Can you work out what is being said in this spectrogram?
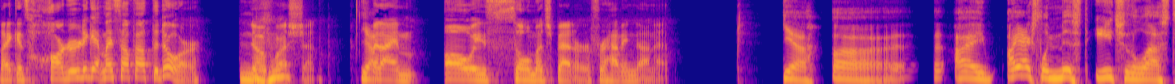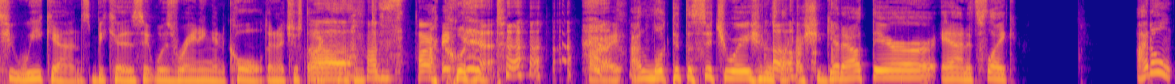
Like it's harder to get myself out the door, no Mhm. question. Yeah. But I'm always so much better for having done it. Yeah. Uh, I I actually missed each of the last two weekends because it was raining and cold, and it just I Uh, couldn't. I'm sorry. couldn't. I I looked at the situation. It was like I should get out there, and it's like I don't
